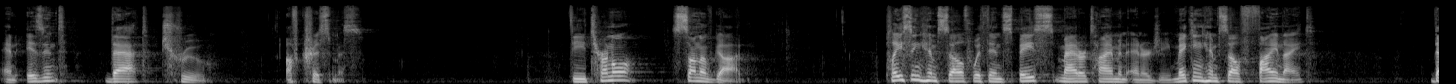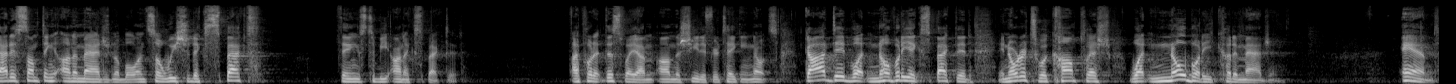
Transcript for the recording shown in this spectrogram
And isn't that true of Christmas? The eternal Son of God, placing Himself within space, matter, time, and energy, making Himself finite that is something unimaginable. And so we should expect things to be unexpected. I put it this way on, on the sheet if you're taking notes God did what nobody expected in order to accomplish what nobody could imagine. And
